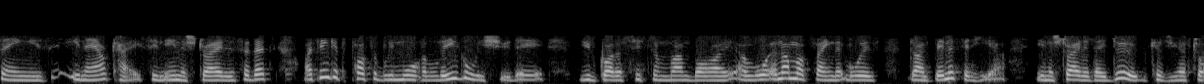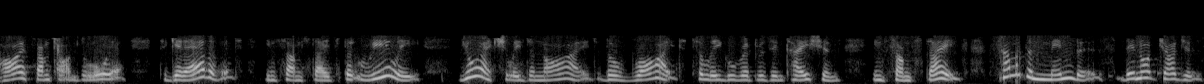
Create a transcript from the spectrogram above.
seeing is in our case in, in Australia. So that's I think it's possibly more of a legal issue there. You've got a system run by a lawyer, and I'm not saying that lawyers don't benefit here. In Australia, they do because you have to hire sometimes a lawyer to get out of it in some states. But really, you're actually denied the right to legal representation in some states. Some of the members, they're not judges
